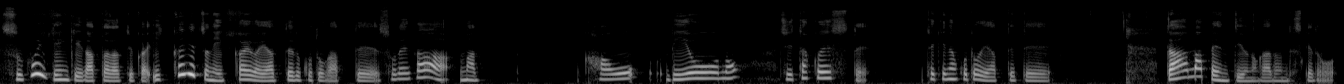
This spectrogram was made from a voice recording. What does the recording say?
すごい元気があったらっていうか1ヶ月に1回はやってることがあってそれがまあ顔美容の自宅エステ的なことをやっててダーマペンっていうのがあるんですけど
